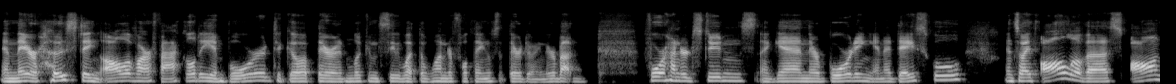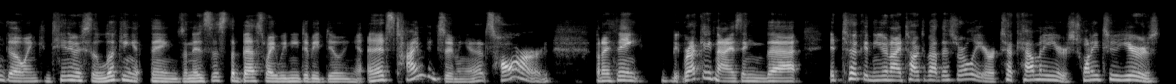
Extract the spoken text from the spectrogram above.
And they are hosting all of our faculty and board to go up there and look and see what the wonderful things that they're doing. They're about 400 students. Again, they're boarding in a day school. And so I, all of us ongoing, continuously looking at things and is this the best way we need to be doing it? And it's time consuming and it's hard. But I think recognizing that it took, and you and I talked about this earlier, it took how many years? 22 years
